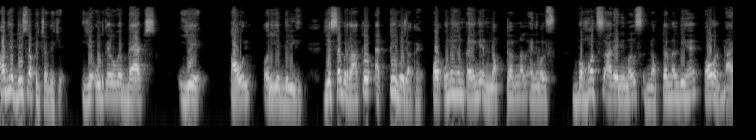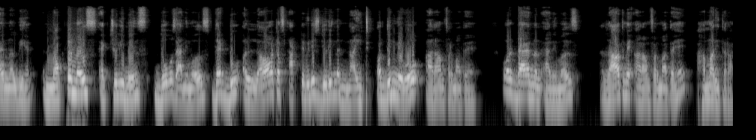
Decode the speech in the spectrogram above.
अब ये दूसरा पिक्चर देखिए। ये उड़ते हुए बैट्स ये आउल और ये बिल्ली। ये सब रात को एक्टिव हो जाते हैं। और उन्हें हम कहेंगे नॉक्टर्नल एनिमल्स बहुत सारे एनिमल्स नॉक्टर्नल भी हैं और डायरनल भी हैं। Nocturnals actually means those animals that do a lot of activities during the night और दिन में वो आराम फरमाते हैं। और डायरनल एनिमल्स रात में आराम फरमाते हैं हमारी तरह।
